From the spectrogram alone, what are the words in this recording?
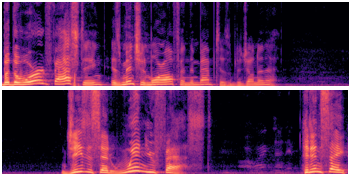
But the word fasting is mentioned more often than baptism. Did y'all know that? Jesus said, when you fast. He didn't say,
